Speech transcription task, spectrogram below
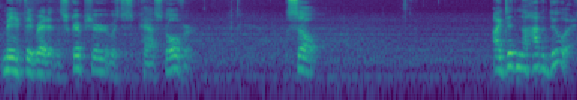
I mean, if they read it in Scripture, it was just passed over. So, I didn't know how to do it.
